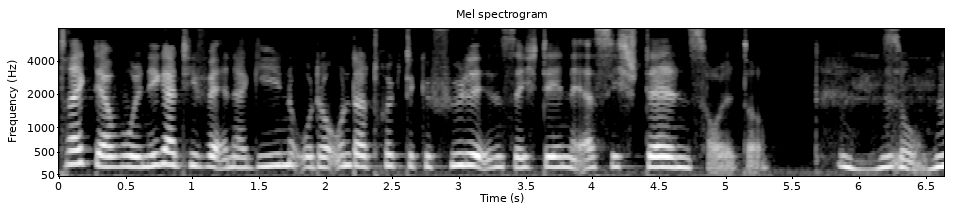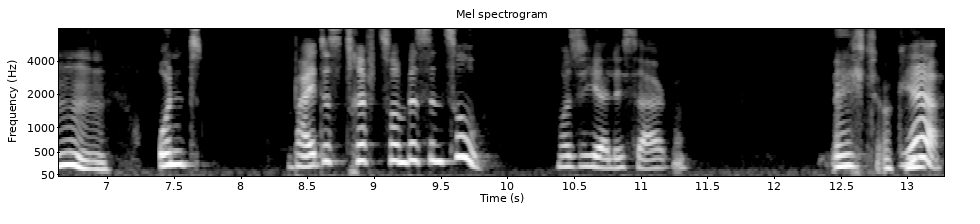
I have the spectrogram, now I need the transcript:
trägt er wohl negative Energien oder unterdrückte Gefühle in sich, denen er sich stellen sollte. So. Und beides trifft so ein bisschen zu, muss ich ehrlich sagen. Echt? Okay. Ja.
